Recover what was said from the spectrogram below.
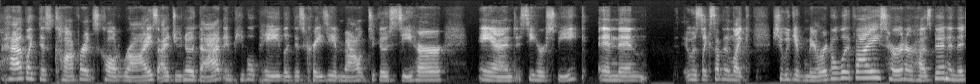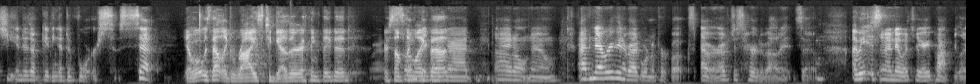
had like this conference called rise. I do know that and people paid like this crazy amount to go see her and see her speak and then it was like something like she would give marital advice her and her husband and then she ended up getting a divorce. So yeah what was that like rise together i think they did or something, something like, that. like, that. I don't know. I've never even read one of her books ever. I've just heard about it. So I mean, and I know it's very popular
